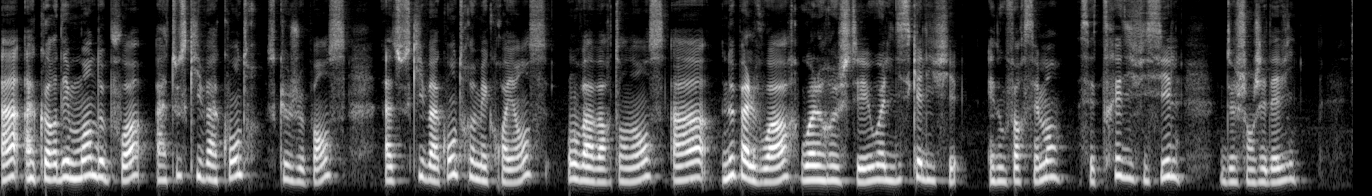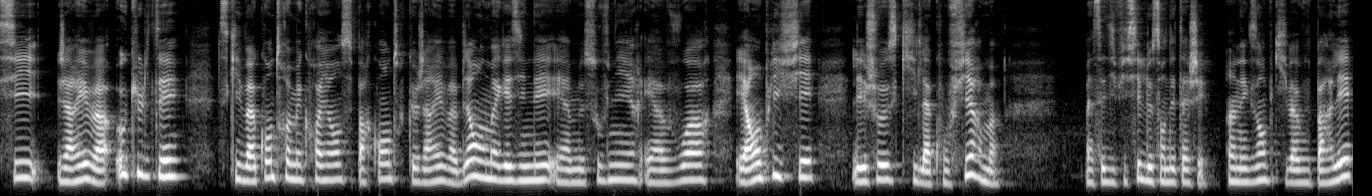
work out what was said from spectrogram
à accorder moins de poids à tout ce qui va contre ce que je pense, à tout ce qui va contre mes croyances, on va avoir tendance à ne pas le voir, ou à le rejeter, ou à le disqualifier. Et donc forcément, c'est très difficile de changer d'avis. Si j'arrive à occulter ce qui va contre mes croyances, par contre que j'arrive à bien emmagasiner et à me souvenir et à voir et à amplifier les choses qui la confirment, bah, c'est difficile de s'en détacher. Un exemple qui va vous parler,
